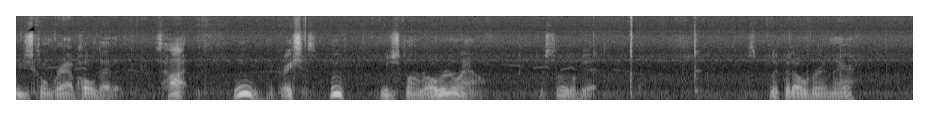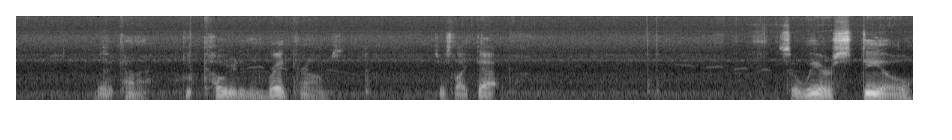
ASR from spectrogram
We're just going to grab hold of it. It's hot. Woo, gracious. Woo. We're just going to roll it around just a little bit. Just flip it over in there. Let it kind of get coated in them breadcrumbs. Just like that. So we are still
